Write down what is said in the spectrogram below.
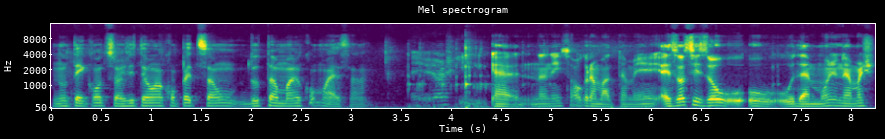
não tem condições de ter uma competição do tamanho como essa, né? Eu acho que é, não é nem só o gramado também. Exorcizou o, o, o demônio, né? Mas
